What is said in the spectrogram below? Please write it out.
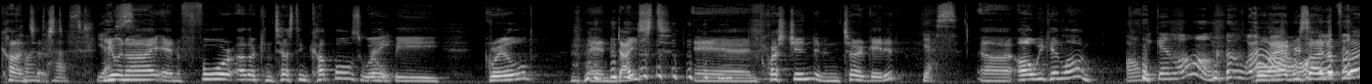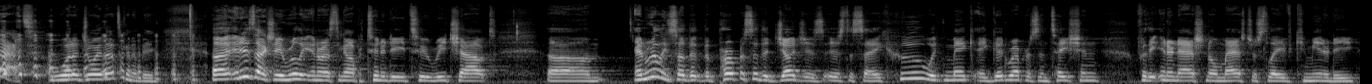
Contest. Contest, You and I and four other contesting couples will Right. be grilled and diced and questioned and interrogated yes, uh, all weekend long. all weekend long. wow. Glad we signed up for that. What a joy that's going to be. Uh, it is actually a really interesting opportunity to reach out. Um, and really, so the, the purpose of the judges is to say who would make a good representation for the international master slave community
